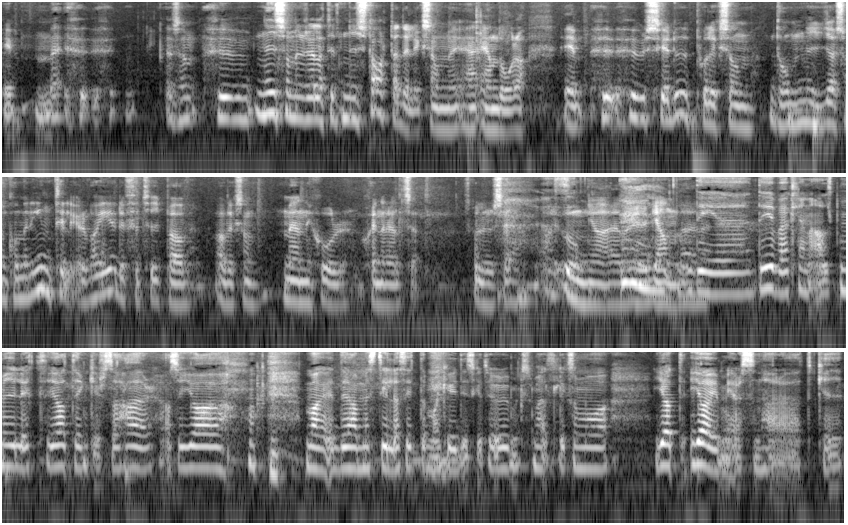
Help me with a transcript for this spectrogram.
Mm. men hur, hur- alltså, hur, ni som är relativt nystartade liksom, ändå, då, eh, hur, hur ser du på liksom, de nya som kommer in till er? Vad är det för typ av, av liksom, människor generellt sett? Skulle du säga? Alltså, Unga eller gamla? Det, det är verkligen allt möjligt. Jag tänker så här, alltså jag, man, det här med stillasittande, man kan ju diskutera hur mycket som helst. Liksom, och jag, jag är mer sån här att okej,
